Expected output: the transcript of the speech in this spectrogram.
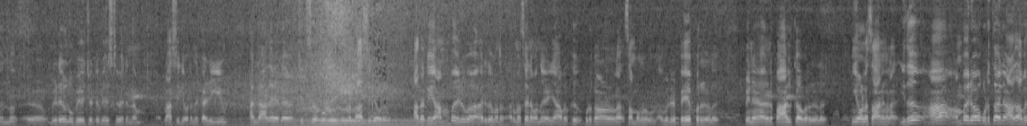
നിന്ന് വീടുകളിൽ ഉപയോഗിച്ചിട്ട് വേസ്റ്റ് വരുന്ന പ്ലാസ്റ്റിക് അവിടെ നിന്ന് കഴുകിയും അല്ലാതെ ചിപ്സ് ഒക്കെ ഉപയോഗിക്കുന്ന പ്ലാസ്റ്റിക് കവറുകൾ. അതൊക്കെ ഈ അമ്പത് രൂപ ഹരിത കർമ്മസേന വന്നു കഴിഞ്ഞാൽ അവർക്ക് കൊടുക്കാനുള്ള സംഭവങ്ങളും ഉള്ളു അതുപോലെ പേപ്പറുകൾ പിന്നെ അതുപോലെ പാൽ കവറുകൾ ഇങ്ങനെയുള്ള സാധനങ്ങളാണ് ഇത് ആ അമ്പത് രൂപ കൊടുത്താൽ അത് അവർ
